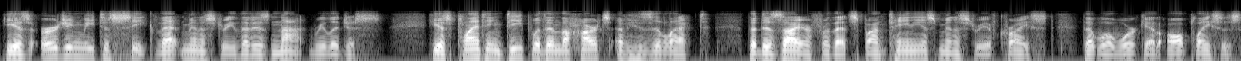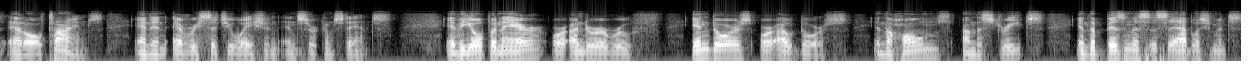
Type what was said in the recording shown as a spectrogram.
He is urging me to seek that ministry that is not religious. He is planting deep within the hearts of His elect the desire for that spontaneous ministry of Christ that will work at all places, at all times, and in every situation and circumstance. In the open air or under a roof, indoors or outdoors, in the homes, on the streets, in the business establishments,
